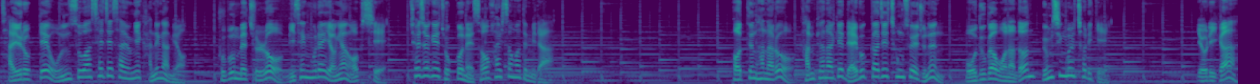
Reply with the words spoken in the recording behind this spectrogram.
자유롭게 온수와 세제 사용이 가능하며 구분 배출로 미생물의 영향 없이 최적의 조건에서 활성화됩니다. 버튼 하나로 간편하게 내부까지 청소해주는 모두가 원하던 음식물 처리기. 요리가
